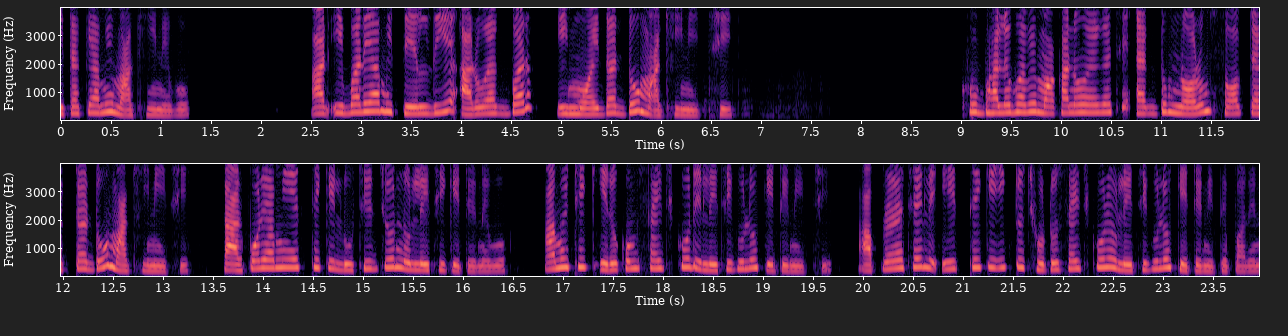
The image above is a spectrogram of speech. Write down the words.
এটাকে আমি মাখিয়ে নেব। আর এবারে আমি তেল দিয়ে আরও একবার এই ময়দার ডো মাখিয়ে নিচ্ছি। খুব ভালোভাবে মাখানো হয়ে গেছে, একদম নরম সফট একটা ডো মাখিয়ে নিয়েছি। তারপরে আমি এর থেকে লুচির জন্য লেচি কেটে নেব। আমি ঠিক এরকম সাইজ করে লেচিগুলো কেটে নিচ্ছি। আপনারা চাইলে এর থেকে একটু ছোট সাইজ করেও লেচিগুলো কেটে নিতে পারেন।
